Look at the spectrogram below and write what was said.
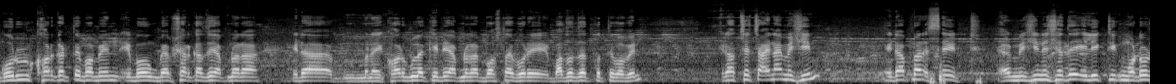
গরুর খড় কাটতে পাবেন এবং ব্যবসার কাজে আপনারা এটা মানে খড়গুলো কেটে আপনারা বস্তায় ভরে বাজারজাত করতে পাবেন। এটা হচ্ছে চায়না মেশিন। এটা আপনার সেট। আর মেশিনের সাথে ইলেকট্রিক মোটর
